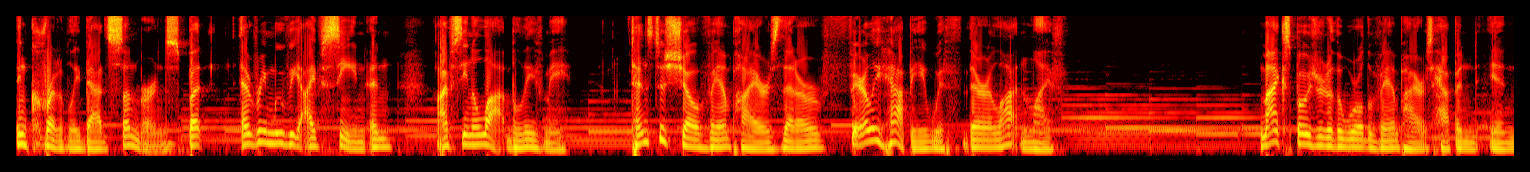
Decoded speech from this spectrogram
incredibly bad sunburns, but every movie I've seen, and I've seen a lot, believe me, tends to show vampires that are fairly happy with their lot in life. My exposure to the world of vampires happened in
